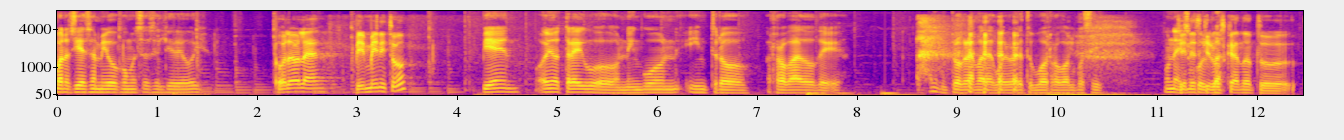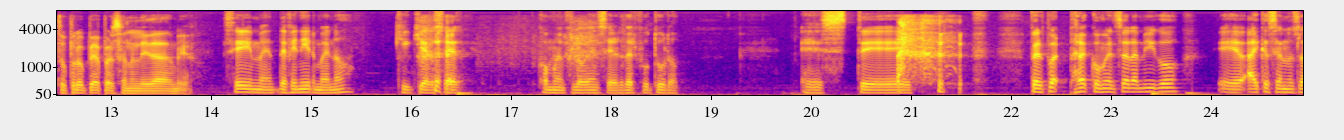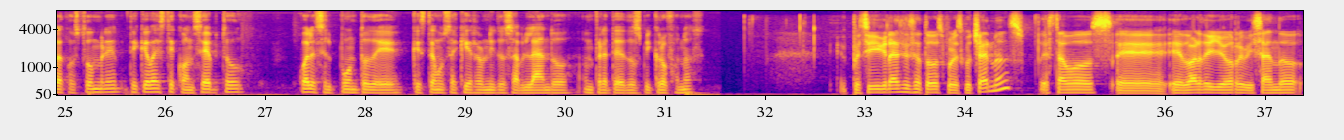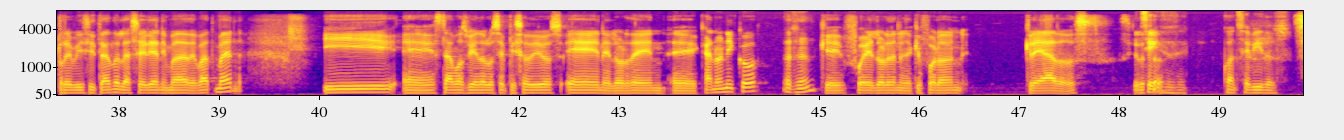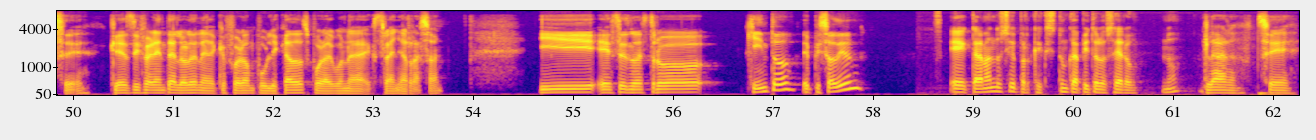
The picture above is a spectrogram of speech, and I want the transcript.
Buenos días, amigo. ¿Cómo estás el día de hoy? Hola, hola. Bienvenido. Bien. Hoy no traigo ningún intro robado de un programa de Volver Tomorrow o algo así. Una Tienes que ir buscando tu, propia personalidad, amigo. Sí, definirme, ¿no? ¿Quién quiero ser como influencer del futuro? Este... Pero para, comenzar, amigo, eh, hay que hacernos la costumbre. ¿De qué va este concepto? ¿Cuál es el punto de que estemos aquí reunidos hablando enfrente de dos micrófonos? Pues sí, gracias a todos por escucharnos. Estamos eh, Eduardo y yo revisando, revisitando la serie animada de Batman y eh, estamos viendo los episodios en el orden eh, canónico, que fue el orden en el que fueron creados, ¿cierto? Sí, sí, sí, concebidos. Sí, que es diferente al orden en el que fueron publicados por alguna extraña razón. Y este es nuestro quinto episodio. Eh, clamando sí, porque existe un capítulo cero, ¿no? Claro, sí.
